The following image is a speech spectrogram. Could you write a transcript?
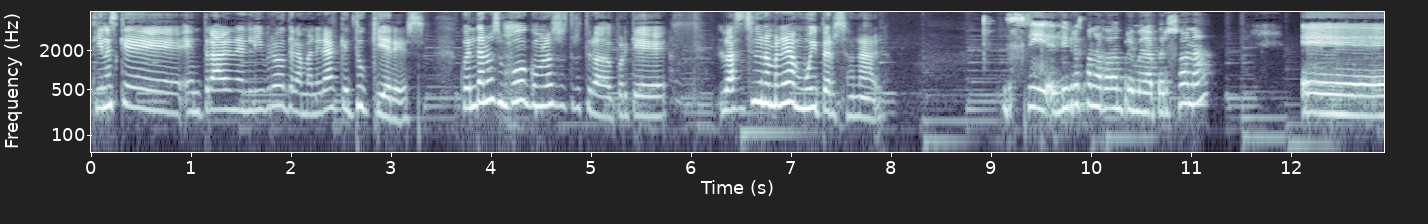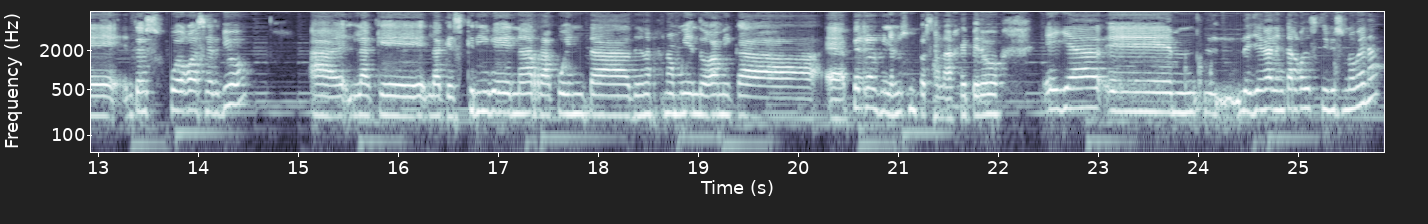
tienes que entrar en el libro de la manera que tú quieres. Cuéntanos un poco cómo lo has estructurado porque lo has hecho de una manera muy personal. Sí, el libro está narrado en primera persona. Eh, entonces juego a ser yo la, que, la que escribe, narra, cuenta de una forma muy endogámica, eh, pero al final no es un personaje, pero ella eh, le llega el encargo de escribir su novela,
